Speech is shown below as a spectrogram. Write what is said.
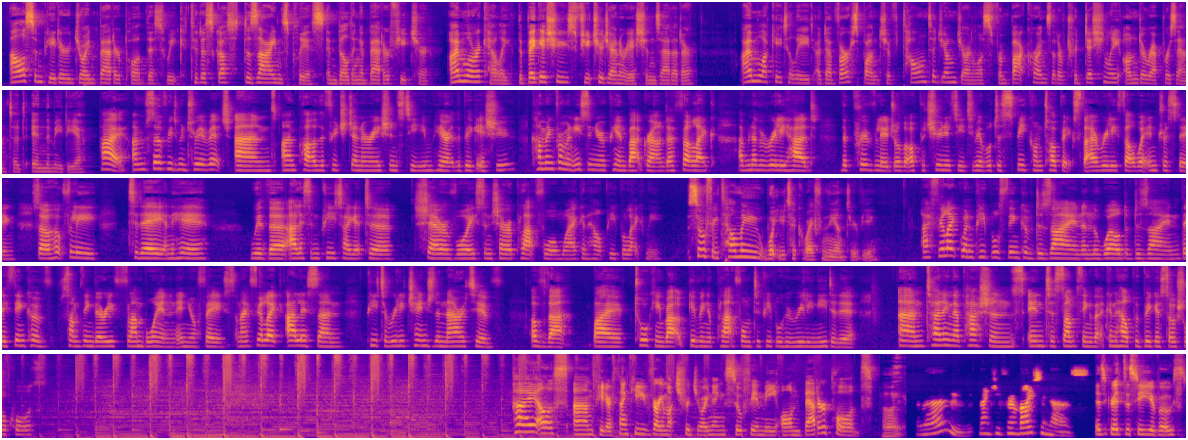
Alice and Peter joined BetterPod this week to discuss design's place in building a better future. I'm Laura Kelly, the Big Issues Future Generations editor. I'm lucky to lead a diverse bunch of talented young journalists from backgrounds that are traditionally underrepresented in the media. Hi, I'm Sophie Dimitrijevic, and I'm part of the Future Generations team here at The Big Issue. Coming from an Eastern European background, I felt like I've never really had the privilege or the opportunity to be able to speak on topics that I really felt were interesting. So hopefully today and here with uh, Alice and Pete, I get to share a voice and share a platform where I can help people like me. Sophie, tell me what you took away from the interview. I feel like when people think of design and the world of design, they think of something very flamboyant and in your face. And I feel like Alice and Peter really changed the narrative of that by talking about giving a platform to people who really needed it and turning their passions into something that can help a bigger social cause. Hi, Alice and Peter. Thank you very much for joining Sophie and me on Better Pods. Hi. Hello. Thank you for inviting us. It's great to see you both.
